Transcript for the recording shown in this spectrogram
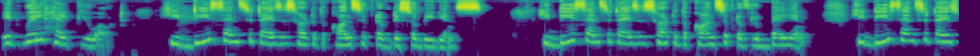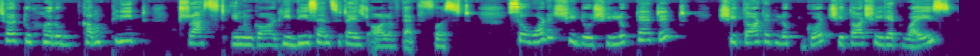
It will help you out. He desensitizes her to the concept of disobedience. He desensitizes her to the concept of rebellion. He desensitized her to her complete trust in God. He desensitized all of that first. So what did she do? She looked at it. She thought it looked good. She thought she'll get wise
